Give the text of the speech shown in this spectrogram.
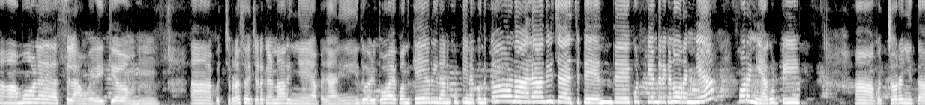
ആ മോളെ അസ്സലാമു അലൈക്കും ആ കൊച്ചു പ്രസവിച്ചെടുക്കണമെന്ന് അറിഞ്ഞേ. അപ്പം ഞാൻ ഇതുവഴി പോയപ്പോൾ ഒന്ന് കയറിയതാണ് കുട്ടീനൊക്കെ ഒന്ന് കാണാലാന്ന് വിചാരിച്ചിട്ടേ. എന്ത് കുട്ടി എന്തെടുക്കണം? ഉറങ്ങിയ? ഉറങ്ങിയ കുട്ടി? ആ കൊച്ചുറങ്ങിത്താ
